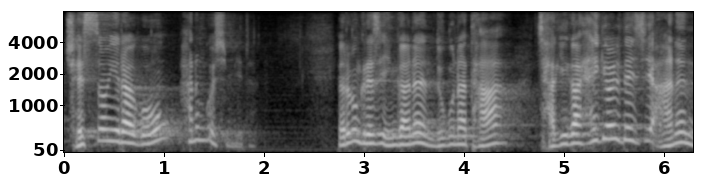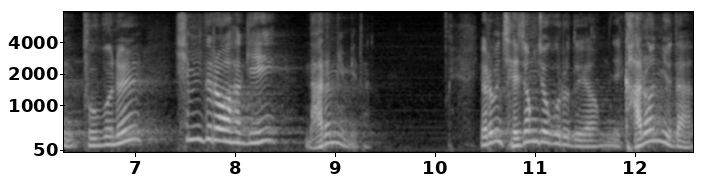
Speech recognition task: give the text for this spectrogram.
죄성이라고 하는 것입니다. 여러분, 그래서 인간은 누구나 다 자기가 해결되지 않은 부분을 힘들어하기 나름입니다. 여러분, 재정적으로도요, 가론유다.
